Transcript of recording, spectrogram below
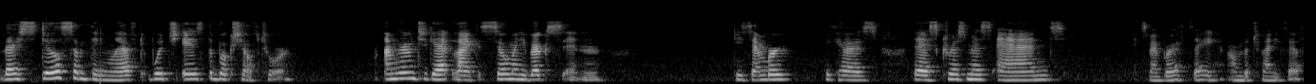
there's still something left, which is the bookshelf tour. I'm going to get like so many books in December because there's Christmas and it's my birthday on the 25th.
